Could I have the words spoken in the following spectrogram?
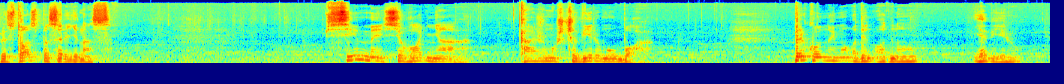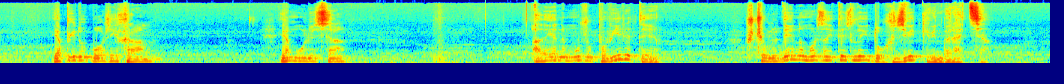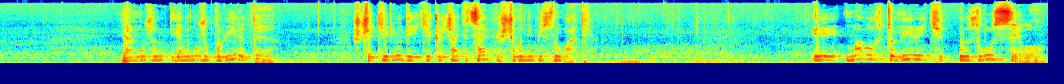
Христос посеред нас. Всі ми сьогодні кажемо, що віримо в Бога. Переконуємо один одного. Я вірю. Я піду в Божий храм. Я молюся. Але я не можу повірити, що в людину може зайти злий дух, звідки він береться. Я, можу, я не можу повірити, що ті люди, які кричать у церкві, що вони біснуваті. І мало хто вірить у злу силу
